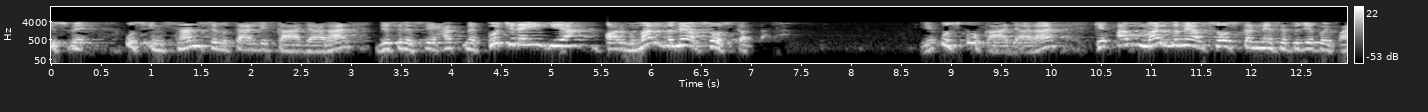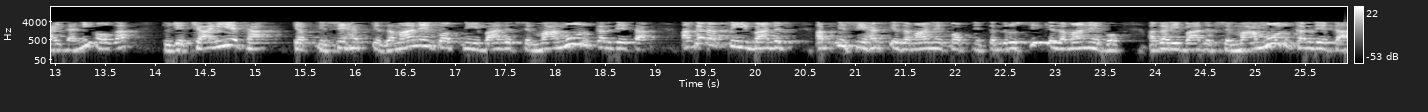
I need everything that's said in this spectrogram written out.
इसमें उस इंसान से मुतालिक कहा जा रहा है, जिसने सेहत में कुछ नहीं किया और मर्ज में अफसोस करता था। ये उसको कहा जा रहा है कि अब मर्ज में अफसोस करने से तुझे कोई फ़ायदा नहीं होगा। तुझे चाहिए था कि अपनी सेहत के जमाने को अपनी इबादत से मामूर कर देता। अगर अपनी इबादत, अपनी सेहत के जमाने को, अपनी तंदुरुस्ती के जमाने को अगर इबादत से मामूर कर देता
